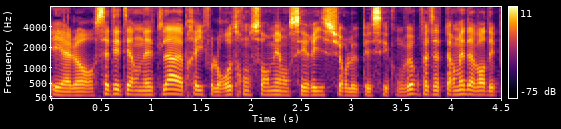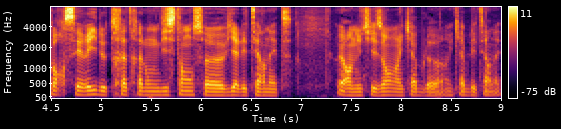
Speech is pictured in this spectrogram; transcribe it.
Et alors, cet Ethernet-là, après, il faut le retransformer en série sur le PC qu'on veut. En fait, ça te permet d'avoir des ports série de très très longue distance euh, via l'Ethernet, euh, en utilisant un câble, un câble Ethernet.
